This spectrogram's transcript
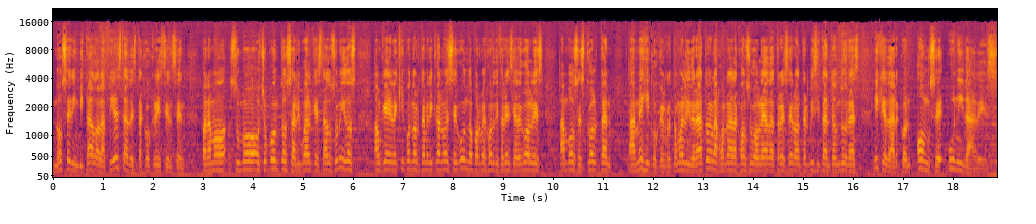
no ser invitado a la fiesta, destacó Christensen. Panamá sumó ocho puntos, al igual que Estados Unidos, aunque el equipo norteamericano es segundo por mejor diferencia de goles. Ambos escoltan a México, que retomó el liderato en la jornada con su goleada 3-0 ante el visitante Honduras y quedar con 11 unidades.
